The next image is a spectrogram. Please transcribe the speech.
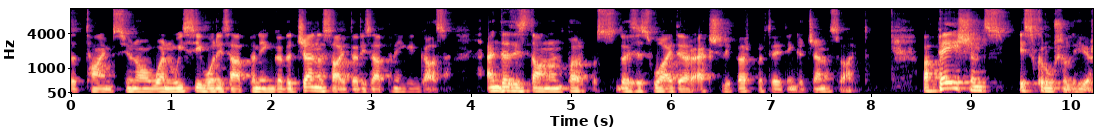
at times. You know when we see what is happening, the genocide that is happening in Gaza, and that is done on purpose. This is why they are actually perpetrating a genocide. But patience is crucial here.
